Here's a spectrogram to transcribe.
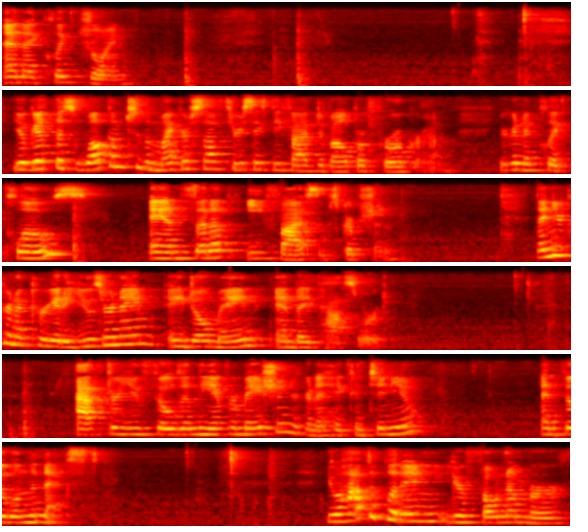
and I click Join. You'll get this Welcome to the Microsoft 365 Developer Program. You're going to click Close and set up E5 subscription. Then you're going to create a username, a domain, and a password. After you've filled in the information, you're going to hit Continue and fill in the next. You'll have to put in your phone number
